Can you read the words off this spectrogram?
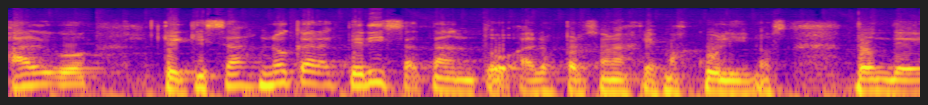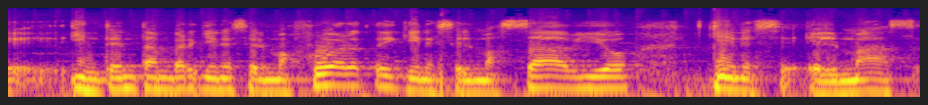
algo que quizás no caracteriza tanto a los personajes masculinos, donde intentan ver quién es el más fuerte, quién es el más sabio, quién es el más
